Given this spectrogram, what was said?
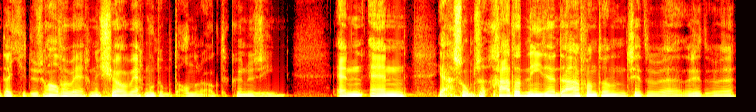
dat je dus halverwege een show weg moet om het andere ook te kunnen zien. En, en ja, soms gaat het niet, hè, daar, want dan zitten we, dan zitten we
